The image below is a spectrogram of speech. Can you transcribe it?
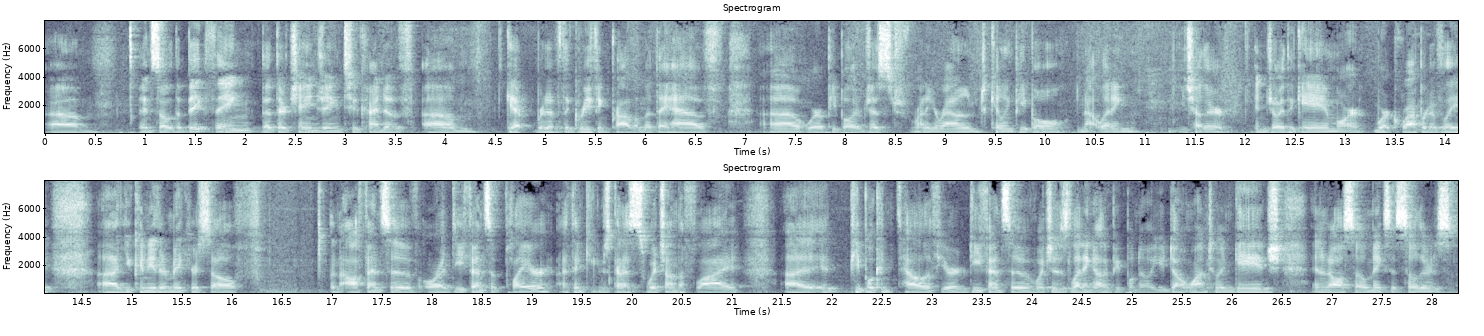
ground. Um, and so the big thing that they're changing to kind of um, get rid of the griefing problem that they have, uh, where people are just running around killing people, not letting each other enjoy the game or work cooperatively. Uh, you can either make yourself an offensive or a defensive player. I think you can just kind of switch on the fly. Uh, it, people can tell if you're defensive, which is letting other people know you don't want to engage, and it also makes it so there's,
